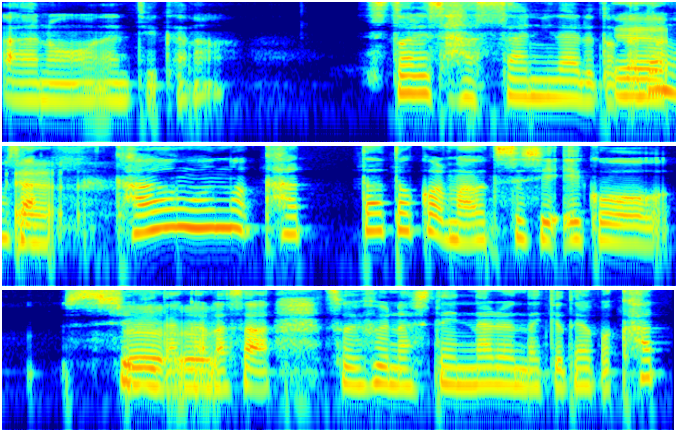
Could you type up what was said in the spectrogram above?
あの、なんていうかな。ストレス発散になるとか。でもさ、買うもの、買ったところ、まあ私エコ主義だからさ、そういう風な視点になるんだけど、やっぱ買って、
